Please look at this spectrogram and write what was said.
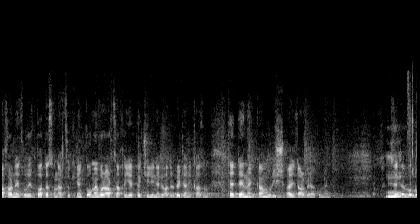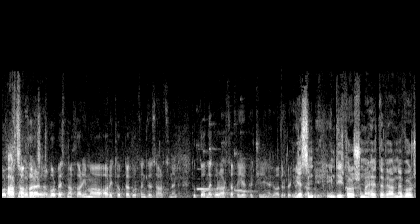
նախարարներից ուղիղ պատասխան, արդյոք իրենք կողմ են, որ Արցախը երբեք չի լինելու Ադրբեջանի կազմում, թե դեմ են կամ ուրիշ այլ տարբերակ ունեն որպես նախարար որպես նախարար հիմա առիթ օգտագործենք դες հարցնենք դուք կողմ եք որ Արցախը երբեք չի լինելու Ադրբեջանի Ես իմ իմ դիրքորոշումը հետեւյալն է որ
